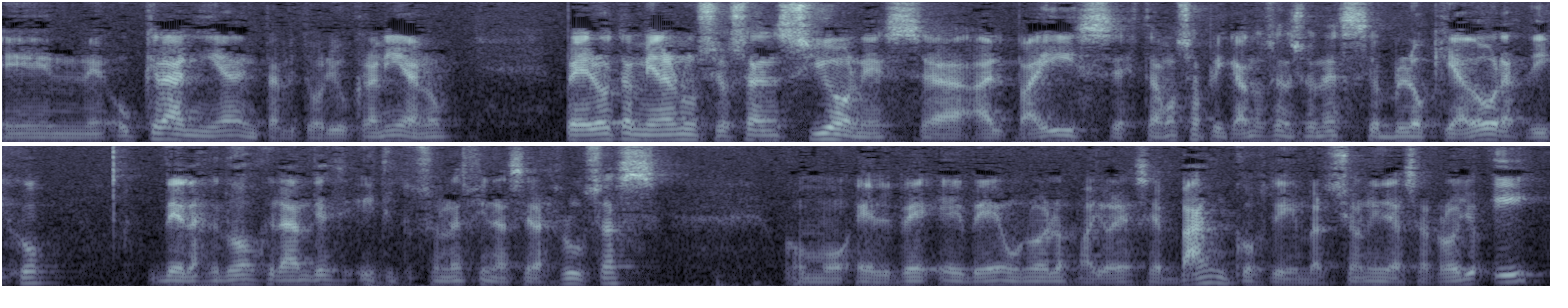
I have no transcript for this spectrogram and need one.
en Ucrania, en territorio ucraniano, pero también anunció sanciones eh, al país. Estamos aplicando sanciones bloqueadoras, dijo, de las dos grandes instituciones financieras rusas, como el BEB, uno de los mayores bancos de inversión y desarrollo, y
